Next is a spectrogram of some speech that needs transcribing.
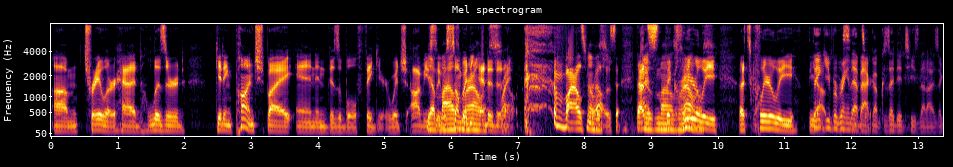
um, trailer had Lizard getting punched by an invisible figure, which obviously was somebody Morales. edited Right. out. Miles No, Morales. That's was the Miles clearly that's clearly the Thank you for bringing that back up because I did tease that, Isaac.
